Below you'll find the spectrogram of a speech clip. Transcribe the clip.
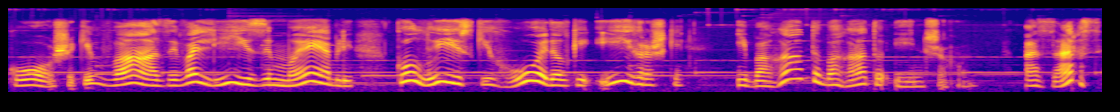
кошики, вази, валізи, меблі, колиски, гойдалки, іграшки і багато-багато іншого. А зараз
